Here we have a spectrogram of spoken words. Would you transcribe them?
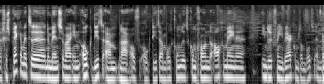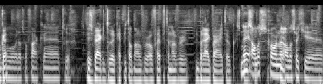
eh, gesprekken met eh, de mensen waarin ook dit aan, nou, of ook dit aan bod komt. Het komt gewoon de algemene indruk van je werk komt aan bod. En dan horen we dat wel vaak terug. Dus werkdruk heb je het dan over? Of heb je het dan over de bereikbaarheid ook? Nee, alles. Gewoon Ja. alles wat je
